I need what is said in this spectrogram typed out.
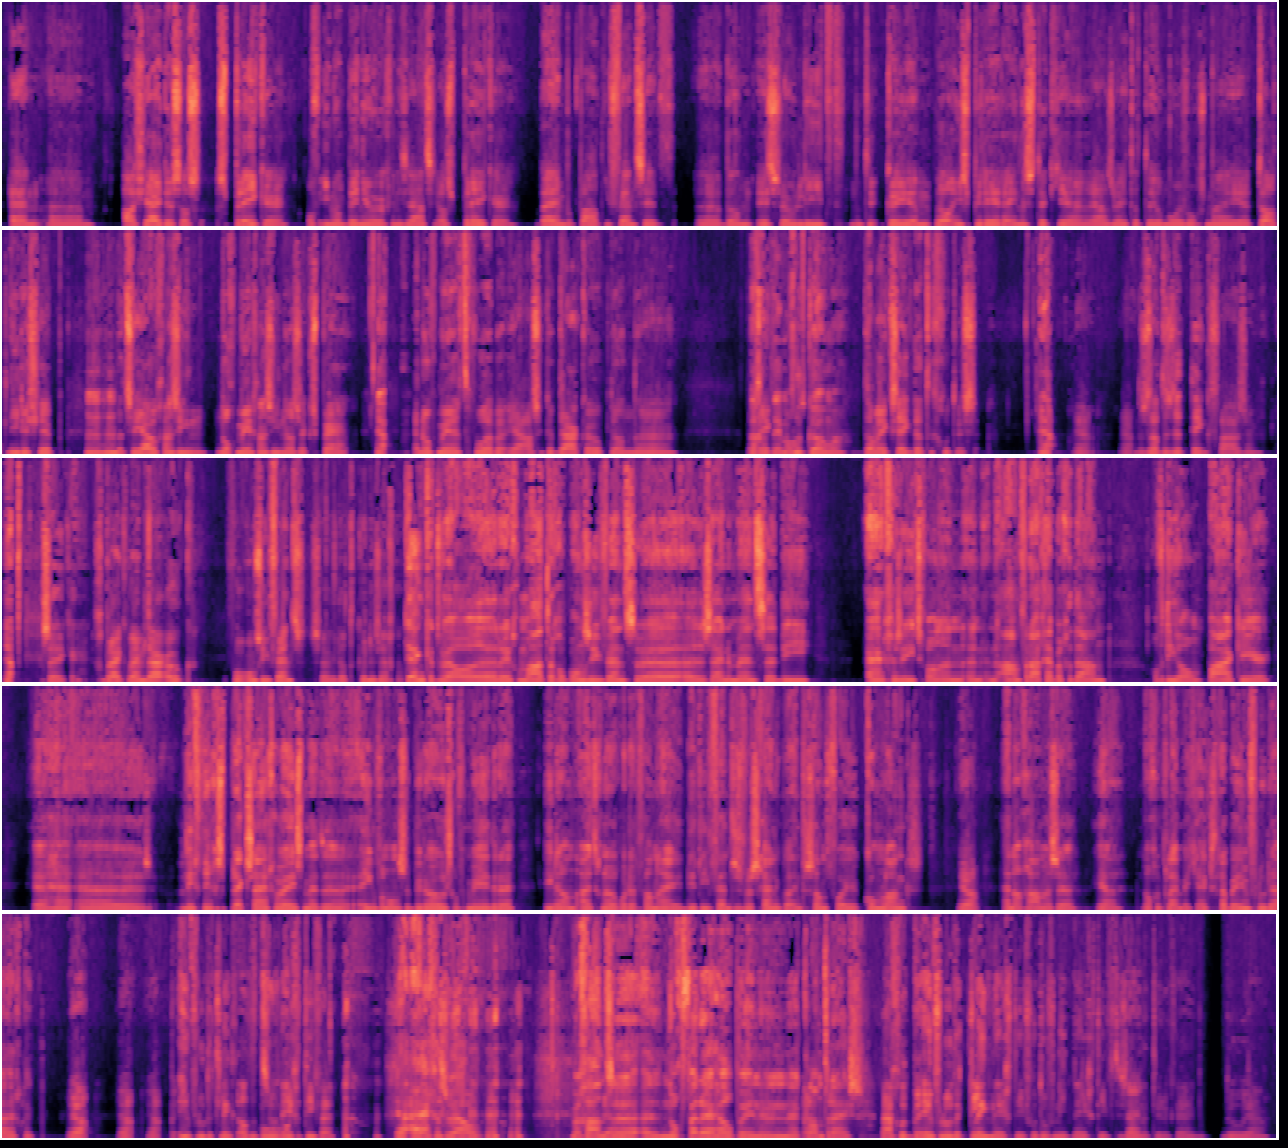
En ehm, als jij dus als spreker of iemand binnen je organisatie als spreker bij een bepaald event zit, eh, dan is zo'n lead, kun je hem wel inspireren in een stukje, ja, zo heet dat heel mooi volgens mij, thought leadership. Mhm. Dat ze jou gaan zien, nog meer gaan zien als expert. Ja. En nog meer het gevoel hebben, ja, als ik het daar koop, dan, eh, Dan dan, gaat het weet ik, helemaal goed komen. dan weet ik zeker dat het goed is. Ja. ja, ja. Dus dat is de thinkfase. Zeker. Gebruiken wij hem daar ook voor onze events? Zou je dat kunnen zeggen? Ik denk het wel. Regelmatig op onze events zijn er mensen die ergens iets van een, een, een aanvraag hebben gedaan. Of die al een paar keer eh, hè, eh, licht in gesprek zijn geweest met eh, een van onze bureaus of meerdere. Die Ja. dan uitgenodigd worden van, hey, dit event is waarschijnlijk wel interessant voor je, kom langs. Ja, En dan gaan we ze ja, nog een klein beetje extra beïnvloeden eigenlijk. ja, ja. ja. Beïnvloeden klinkt altijd zo negatief, hè? Ja, ergens wel. We gaan Ja. ze nog verder helpen in hun klantreis. Nou goed, beïnvloeden klinkt negatief. Het hoeft niet negatief te zijn natuurlijk. Hè? Ik bedoel, ja,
